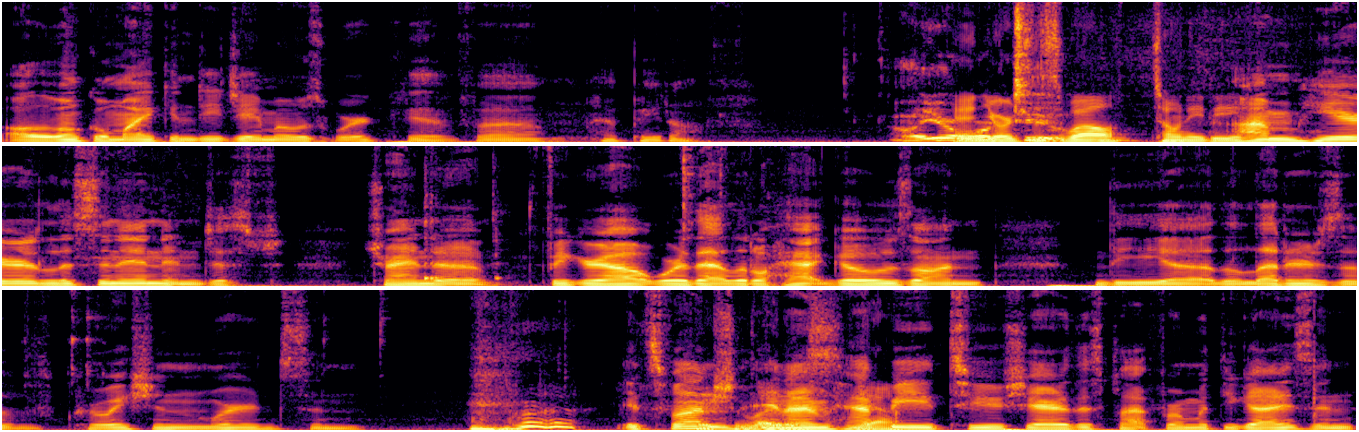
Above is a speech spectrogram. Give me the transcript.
all of Uncle Mike and DJ Moe's work have uh, have paid off. Oh, your And yours too. as well, Tony D. I'm here listening and just trying to figure out where that little hat goes on the uh, the letters of Croatian words and it's fun and I'm letters, yeah. happy to share this platform with you guys and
